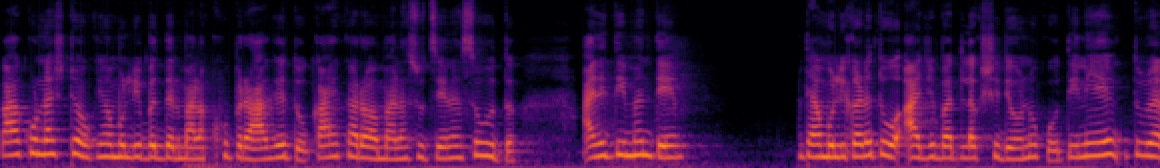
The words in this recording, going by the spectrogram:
का कुणाच ठेव ह्या मुलीबद्दल मला खूप राग येतो. काय करावं? मला सुचेन असं होतं. आणि ती म्हणते त्या मुलीकडे तू अजिबात लक्ष देऊ नको. तिने तुला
